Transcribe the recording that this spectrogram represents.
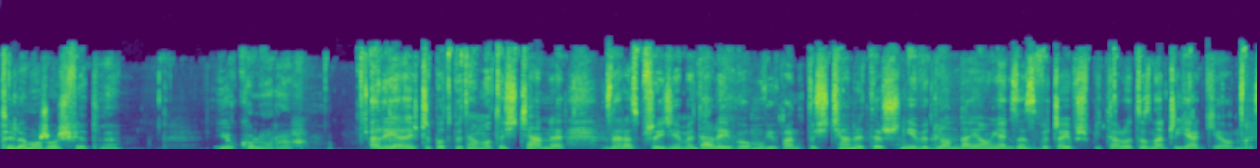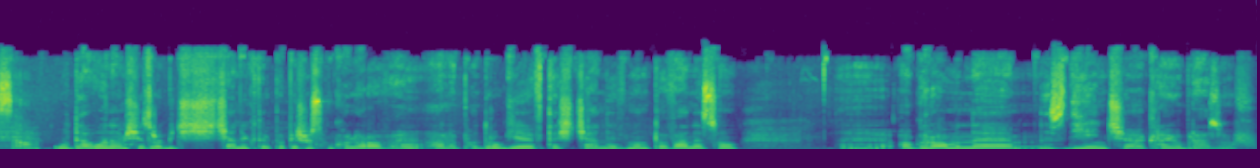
Tyle może o świetle i o kolorach. Ale ja jeszcze podpytam o te ściany. Zaraz przejdziemy dalej, bo mówił pan, te ściany też nie wyglądają jak zazwyczaj w szpitalu. To znaczy, jakie one są? Udało nam się zrobić ściany, które po pierwsze są kolorowe, ale po drugie w te ściany wmontowane są e, ogromne zdjęcia krajobrazów.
